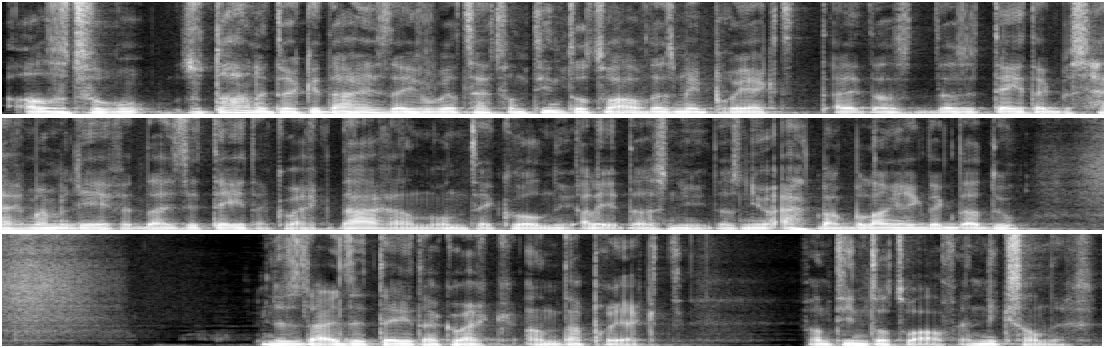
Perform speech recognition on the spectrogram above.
Als het voor zodanig drukke dag is, dat je bijvoorbeeld zegt van 10 tot 12, dat is mijn project. Dat, is, dat is de tijd dat ik bescherm in mijn leven. Dat is de tijd dat ik werk daaraan. Want ik wil nu... Allee, dat, is nu dat is nu echt belangrijk dat ik dat doe. Dus dat is de tijd dat ik werk aan dat project. Van 10 tot 12 en niks anders.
